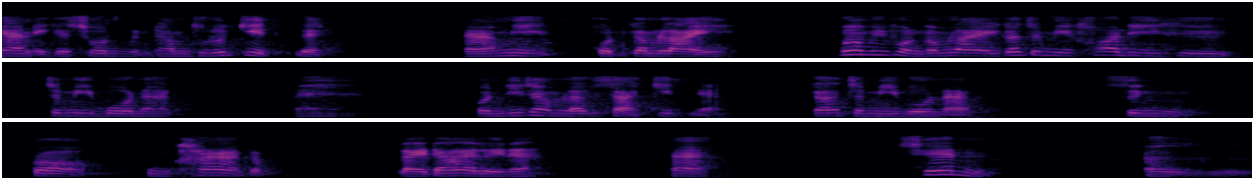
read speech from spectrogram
งานเอกชนเหมือนทำธุรกิจเลยนะมีผลกำไร เมื่อมีผลกำไรก็จะมีข้อดีคือจะมีโบนัสคนที่ทำรัฐวิสาหกิจเนี่ยก็จะมีโบนัส ซึ่งก็คุ้มค่ากับรายได้เลยนะอะเช่น เอ่อ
